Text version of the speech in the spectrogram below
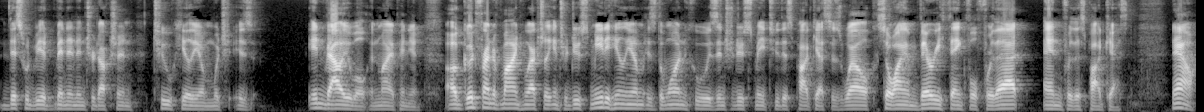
this would be been an introduction to helium, which is invaluable in my opinion. A good friend of mine who actually introduced me to helium is the one who has introduced me to this podcast as well. So I am very thankful for that and for this podcast. Now,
